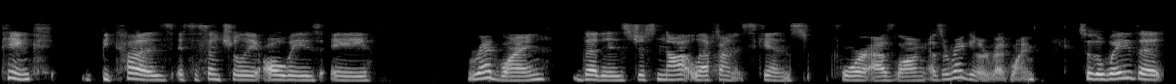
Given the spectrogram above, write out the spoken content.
pink because it's essentially always a red wine that is just not left on its skins for as long as a regular red wine. So the way that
